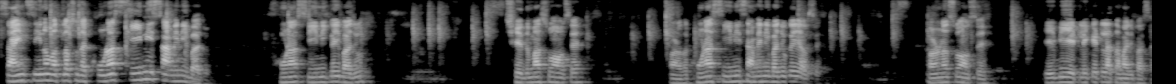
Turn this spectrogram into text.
સાઇન સી નો મતલબ શું થાય? ખૂણા સી ની સામેની બાજુ. ખૂણા સી ની કઈ બાજુ? છેદમાં શું આવશે? કર્ણ. ખૂણા સી ની સામેની બાજુ કઈ આવશે? કર્ણ શું આવશે? એ બી એટલે કેટલા તમારી પાસે?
